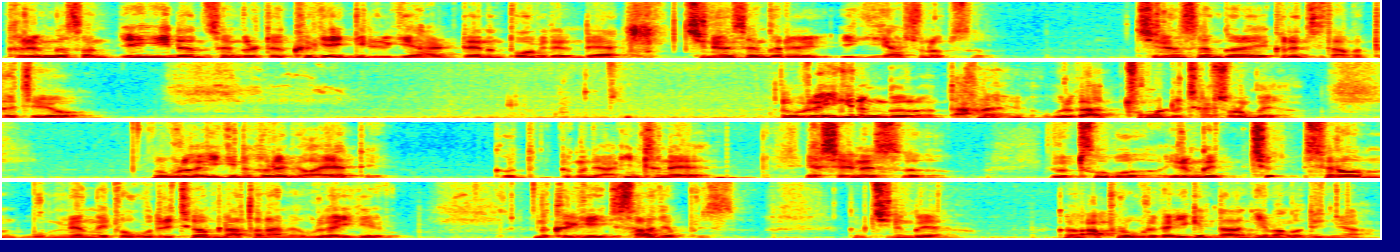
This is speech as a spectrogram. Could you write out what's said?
그런 것은 이기는 선거를 더 크게 이기게 할 때는 도움이 되는데 지는 선거를 이기게 할 수는 없어. 지는 선거에 그런 짓 하면 더 져요. 우리가 이기는 거는 딱 하나예요. 우리가 총을 잘 쏘는 거야. 우리가 이기는 흐름이 와야 돼. 그 어떤 거냐. 인터넷, SNS, 유튜브, 이런 거, 새로운 문명의 도구들이 처음 나타나면 우리가 이겨요. 근데 그게 이제 사라져 버렸어. 그럼 지는 거야. 그럼 앞으로 우리가 이긴다는 희망 어디냐?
